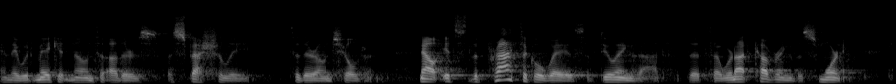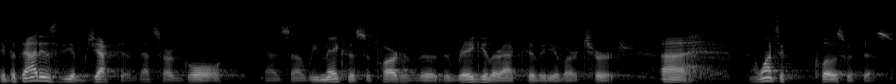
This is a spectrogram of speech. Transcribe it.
and they would make it known to others, especially to their own children. Now, it's the practical ways of doing that that uh, we're not covering this morning. Okay, but that is the objective. That's our goal as uh, we make this a part of the, the regular activity of our church. Uh, I want to close with this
